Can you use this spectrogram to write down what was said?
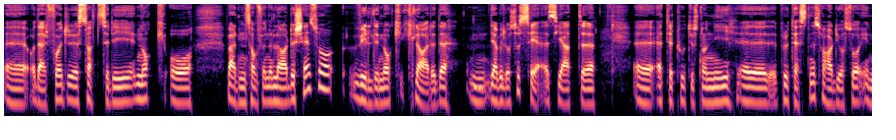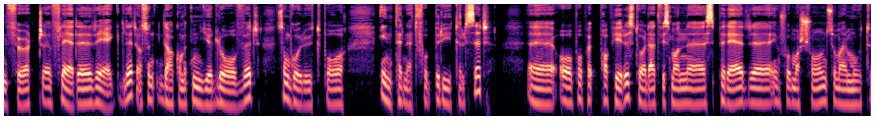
Eh, og Derfor satser de nok, og verdenssamfunnet lar det skje, så vil de nok klare det. Mm, jeg vil også se, si at eh, etter 2009-protestene så har de også innført eh, flere regler. altså Det har kommet nye lover som går ut på internettforbrytelser. Eh, og på papiret står det at hvis man eh, sprer eh, informasjon som er mot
